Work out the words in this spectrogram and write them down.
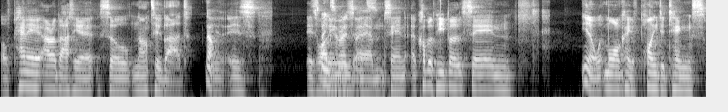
of penne arrabbiata, so not too bad. No. is is what he was um, saying. A couple of people saying, you know, with more kind of pointed things,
